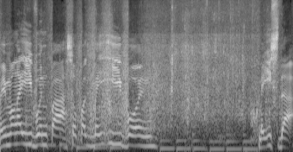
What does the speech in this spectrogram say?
May mga ibon pa. So pag may ibon, may isda.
